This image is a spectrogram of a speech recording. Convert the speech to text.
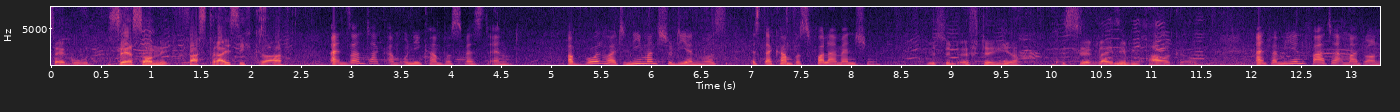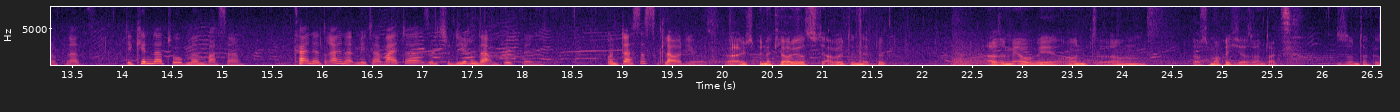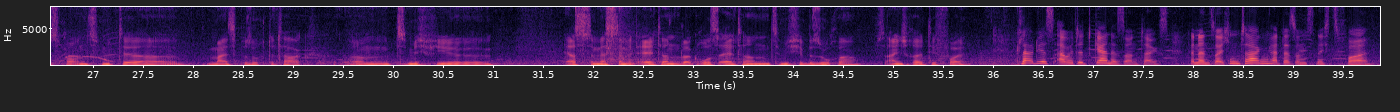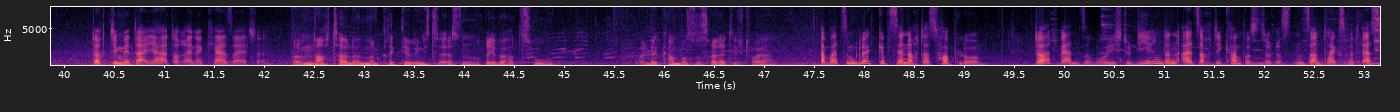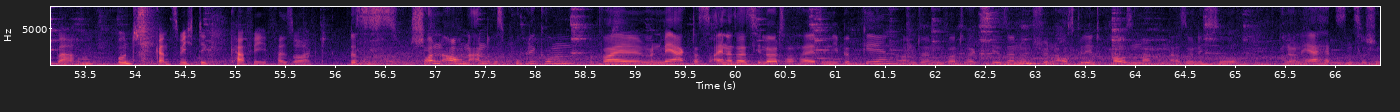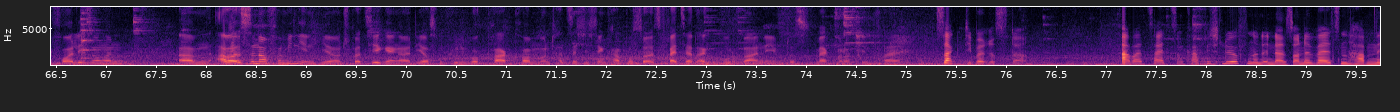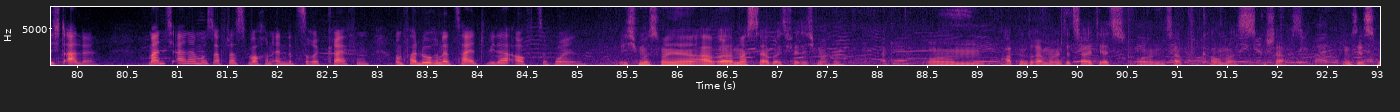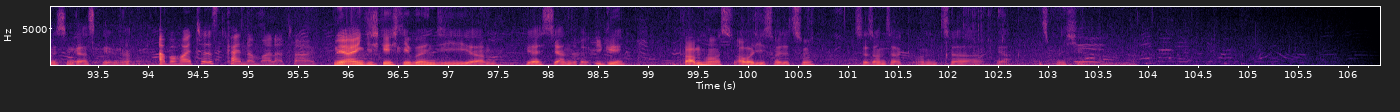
Sehr gut. Sehr sonnig, fast 30 Grad. Ein Sonntag am Unicampus Westend. Obwohl heute niemand studieren muss, ist der Campus voller Menschen. Wir sind öfter hier. Ist ja gleich neben dem Park. ja. Ein Familienvater am Adornoplatz. Die Kinder toben im Wasser. Keine 300 Meter weiter sind Studierende am Büffeln. Und das ist Claudius. Äh, Ich bin der Claudius, ich arbeite in der BIP, also im ROW und ähm, das mache ich ja sonntags. Sonntag ist bei uns mit der meistbesuchte Tag. Ähm, ziemlich viel Erstsemester mit Eltern oder Großeltern, ziemlich viel Besucher. Ist eigentlich relativ voll. Claudius arbeitet gerne sonntags, denn an solchen Tagen hat er sonst nichts vor. Doch die Medaille hat auch eine Kehrseite. Ähm, Nachteile, man kriegt hier wenig zu essen, Rewe hat zu und der Campus ist relativ teuer. Aber zum Glück gibt es ja noch das Hoplo. Dort werden sowohl die Studierenden als auch die Campustouristen sonntags mit Essbarem und, ganz wichtig, Kaffee versorgt. Das ist schon auch ein anderes Publikum, weil man merkt, dass einerseits die Leute halt in die Bib gehen und dann sonntags hier sind und schön ausgedehnte Pausen machen, also nicht so hin und her hetzen zwischen Vorlesungen. Ähm, aber es sind auch Familien hier und Spaziergänger, die aus dem Grüneburg Park kommen und tatsächlich den Campus so als Freizeitangebot wahrnehmen. Das merkt man auf jeden Fall. Sagt die Barista. Aber Zeit zum Kaffeeschlürfen und in der Sonne wälzen haben nicht alle. Manch einer muss auf das Wochenende zurückgreifen, um verlorene Zeit wieder aufzuholen. Ich muss meine Ar äh, Masterarbeit fertig machen Okay. und habe nur drei Monate Zeit jetzt und habe kaum was geschafft. Muss jetzt ein bisschen Gas geben. Ja. Aber heute ist kein normaler Tag. Nee, eigentlich gehe ich lieber in die, ähm, wie heißt die andere, IG, Farbenhaus, aber die ist heute zu. Ist ja Sonntag und äh, ja, jetzt bin ich hier.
